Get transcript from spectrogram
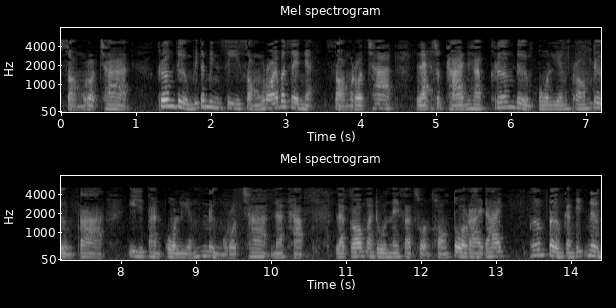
2 รสชาติ เครื่องดื่มวิตามินซี200%เนี่ย สองรสชาติ และสุดท้ายนะครับ เครื่องดื่มโอเลี้ยงพร้อมดื่มตราอิชิตันโอเลี้ยง1รสชาตินะครับ แล้วก็มาดูในสัดส่วนของตัวรายได้ เพิ่มเติมกันนิดหนึ่ง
